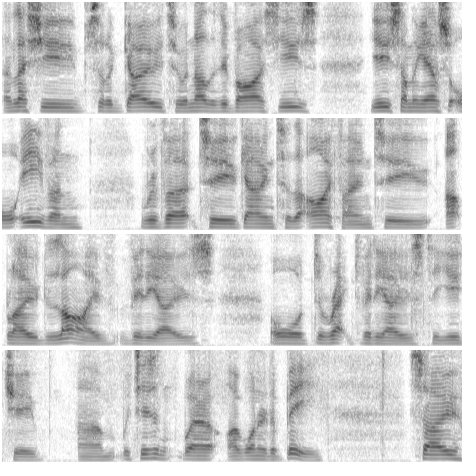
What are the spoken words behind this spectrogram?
unless you sort of go to another device use use something else or even revert to going to the iPhone to upload live videos or direct videos to YouTube um, which isn't where I wanted to be. So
